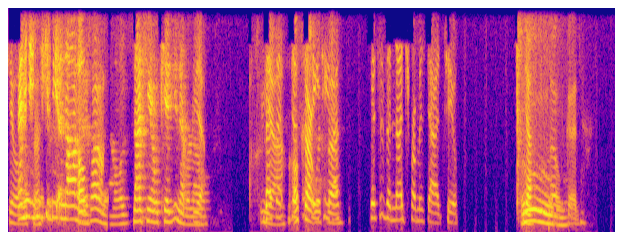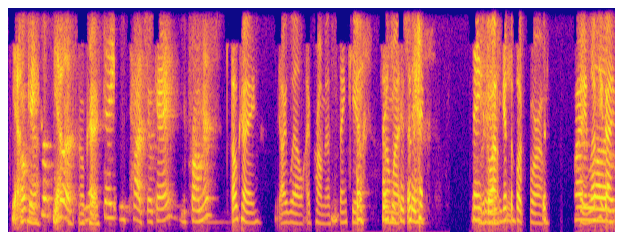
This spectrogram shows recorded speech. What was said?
Kilo And he, he can be anonymous. I don't know. A 19 year old kid, you never know. Yeah. That's yeah, a, just I'll to start with to you, uh, this is a nudge from his dad too. Yeah. Ooh. oh, good. Yeah. Okay, Yeah. so Yeah. look, Okay. let's stay in touch, okay? You promise? Okay, I will. I promise. Thank you Thank, thank so you, much. Christine. Okay. I'm Thanks. go out and get the book for him. I Okay, love you guys.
